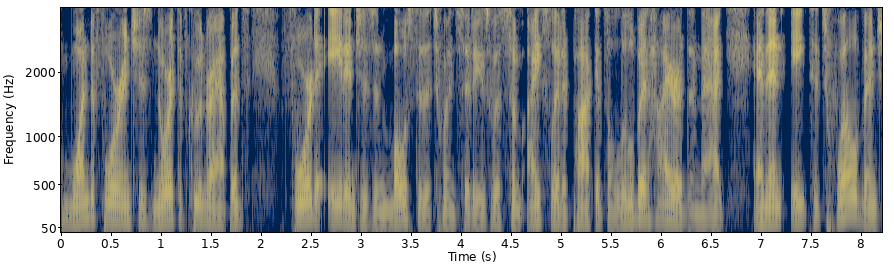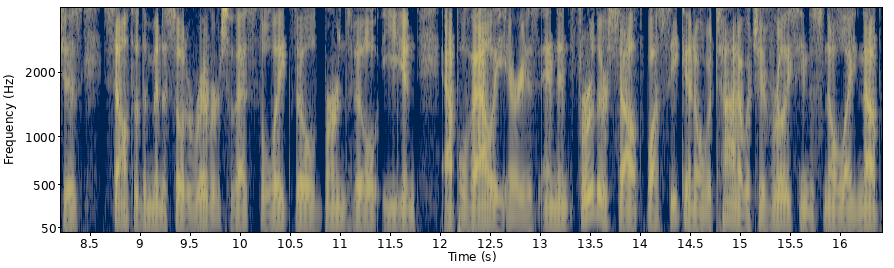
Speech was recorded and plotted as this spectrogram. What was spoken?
one to four inches north of Coon Rapids, four to eight inches in most of the Twin Cities, with some isolated pockets a little bit higher than that, and then eight to 12 inches south of the Minnesota River. So that's the Lakeville, Burnsville, Eagan, Apple Valley areas. And then further south, Waseca and Owatonna, which have really seen the snow lighten up,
